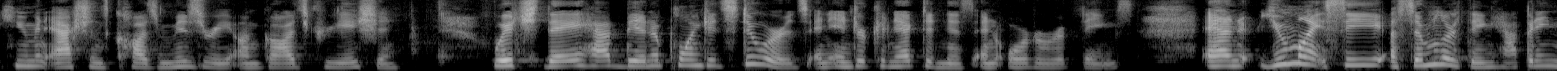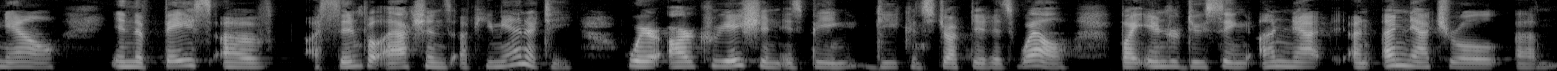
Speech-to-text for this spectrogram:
human actions cause misery on God's creation, which they have been appointed stewards and interconnectedness and order of things. And you might see a similar thing happening now in the face of uh, sinful actions of humanity, where our creation is being deconstructed as well by introducing unnat- an unnatural um,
